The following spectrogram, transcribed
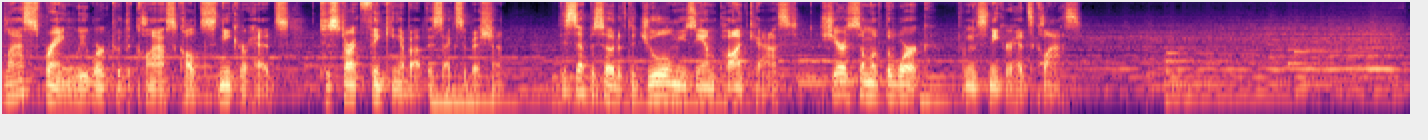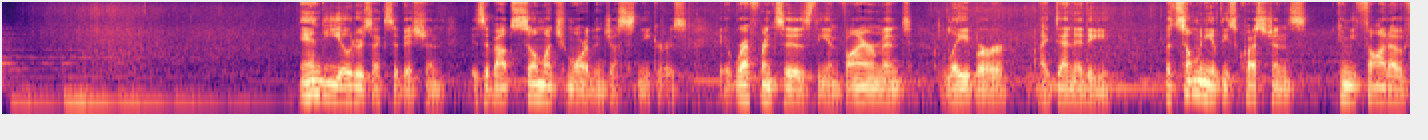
Last spring, we worked with a class called Sneakerheads to start thinking about this exhibition. This episode of the Jule Museum podcast shares some of the work from the Sneakerheads class. Andy Yoder's exhibition is about so much more than just sneakers. It references the environment, labor, identity, but so many of these questions can be thought of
